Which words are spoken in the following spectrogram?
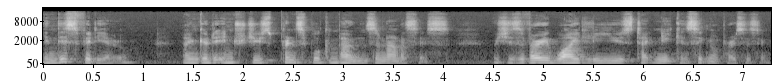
In this video, I'm going to introduce principal components analysis, which is a very widely used technique in signal processing.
